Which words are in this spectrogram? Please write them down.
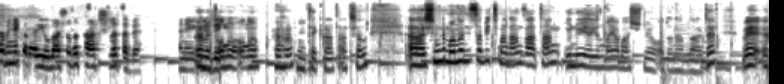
Tabii ne kadar iyi ulaştı o da tartışılır tabii. Hani evet yüzey... onu onu tekrar tartışalım. Ee, şimdi Mona Lisa bitmeden zaten ünü yayılmaya başlıyor o dönemlerde ve e,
